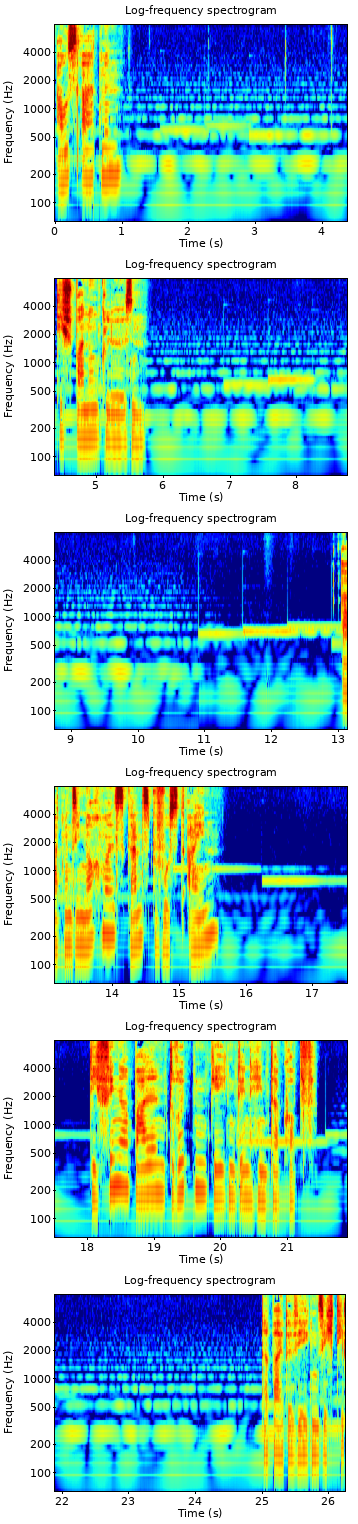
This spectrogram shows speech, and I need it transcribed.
Ausatmen, die Spannung lösen. Atmen Sie nochmals ganz bewusst ein die Fingerballen drücken gegen den Hinterkopf. Dabei bewegen sich die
